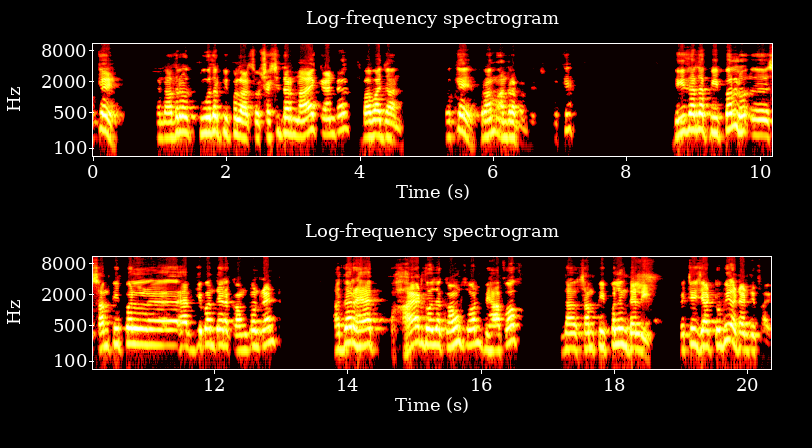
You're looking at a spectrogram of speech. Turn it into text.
Okay. And other two other people also, Shashidhar Naik and uh, Baba Jan. Okay. From Andhra Pradesh. Okay. These are the people, uh, some people uh, have given their account on rent. Other have hired those accounts on behalf of the, some people in Delhi, which is yet to be identified.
